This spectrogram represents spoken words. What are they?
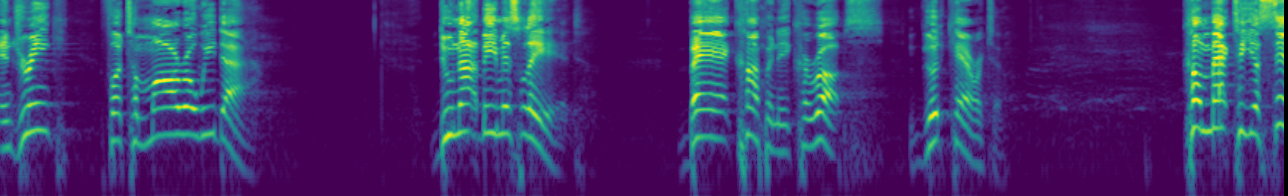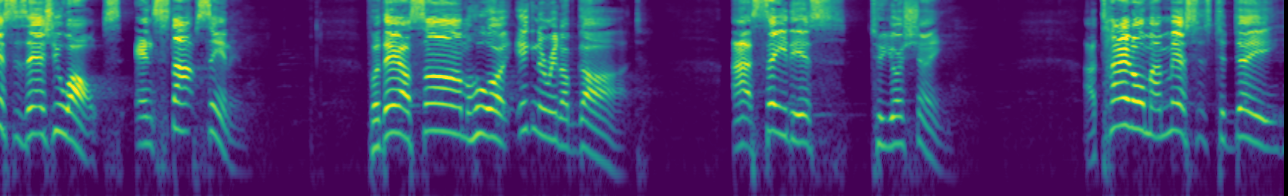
and drink, for tomorrow we die. Do not be misled. Bad company corrupts good character. Come back to your senses as you ought and stop sinning. For there are some who are ignorant of God. I say this to your shame. I title my message today,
